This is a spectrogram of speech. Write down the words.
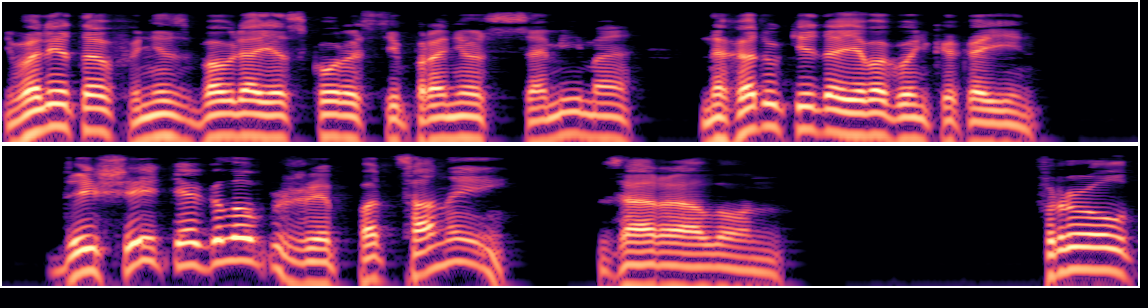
Валетов, не сбавляя скорости, пронесся мимо, на ходу кидая в огонь кокаин. «Дышите глубже, пацаны!» — заорал он. Фрол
